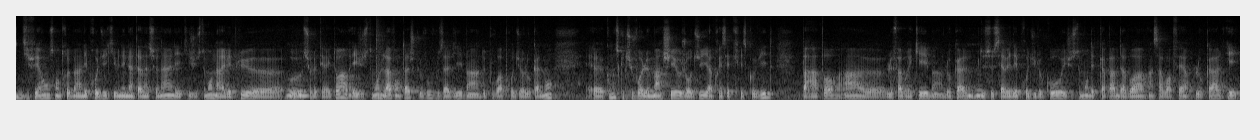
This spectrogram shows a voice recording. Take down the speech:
différence entre ben, les produits qui venaient de l'international et qui justement n'arrivaient plus mhm. sur le territoire et justement l'avantage que vous, vous aviez ben, de pouvoir produire localement. comment est-ce que tu vois le marché aujourd'hui après cette crise Covid? Par rapport à le fabriquer ben, local, mhm. de se servir des produits locaux et justement d'être capable d'avoir un savoir-faire local et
